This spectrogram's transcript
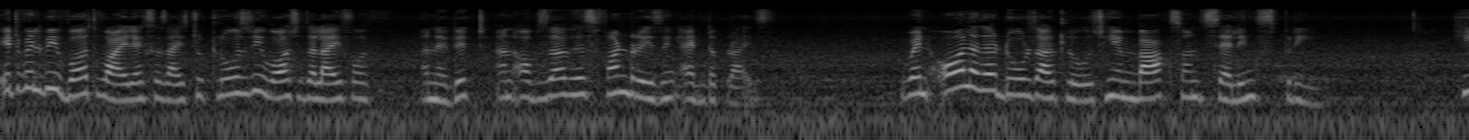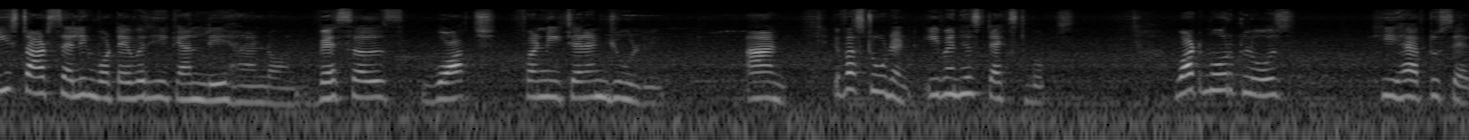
It will be worthwhile exercise to closely watch the life of an addict and observe his fundraising enterprise. When all other doors are closed, he embarks on selling spree. He starts selling whatever he can lay hand on vessels, watch, furniture, and jewelry. And if a student, even his textbooks. What more clothes he have to sell?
